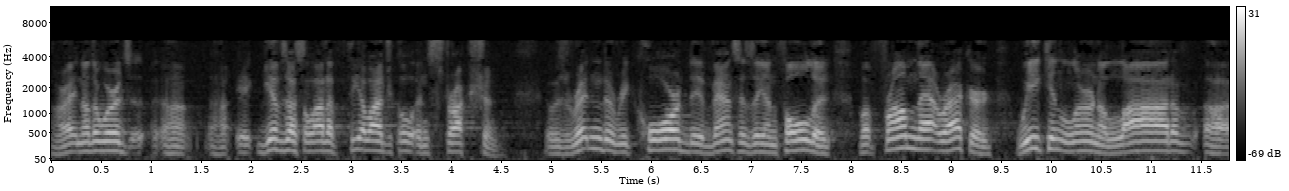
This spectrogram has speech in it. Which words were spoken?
All right. In other words, uh, uh, it gives us a lot of theological instruction. It was written to record the events as they unfolded, but from that record, we can learn a lot of uh,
